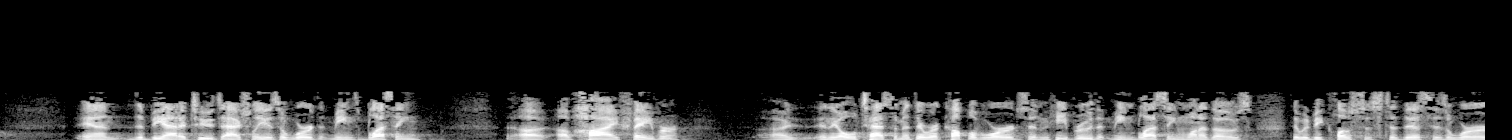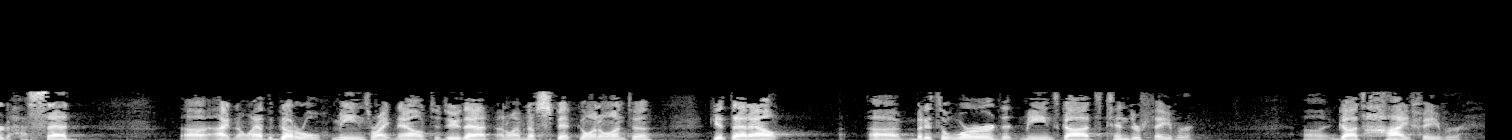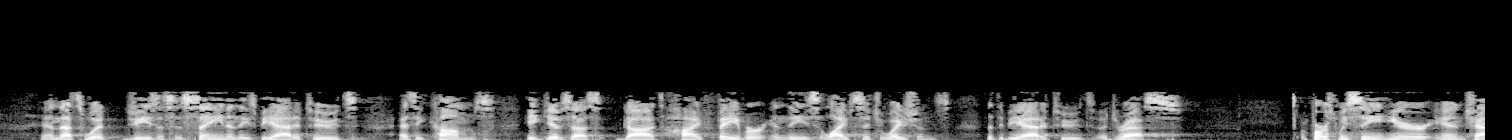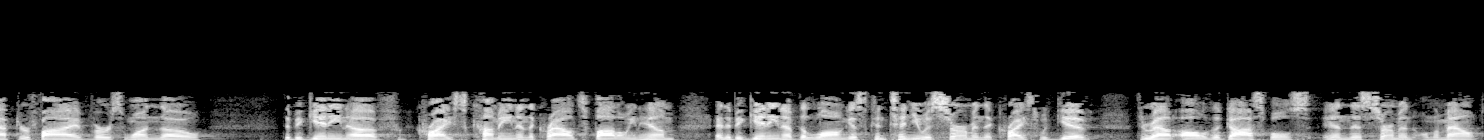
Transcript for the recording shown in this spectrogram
And the Beatitudes actually is a word that means blessing, uh, of high favor. Uh, in the Old Testament, there were a couple of words in Hebrew that mean blessing. One of those that would be closest to this is a word, hesed. Uh, I don't have the guttural means right now to do that. I don't have enough spit going on to get that out. Uh, but it's a word that means God's tender favor, uh, God's high favor. And that's what Jesus is saying in these Beatitudes as he comes he gives us God's high favor in these life situations that the Beatitudes address. First, we see here in chapter 5, verse 1, though, the beginning of Christ coming and the crowds following him, and the beginning of the longest continuous sermon that Christ would give throughout all of the Gospels in this Sermon on the Mount.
